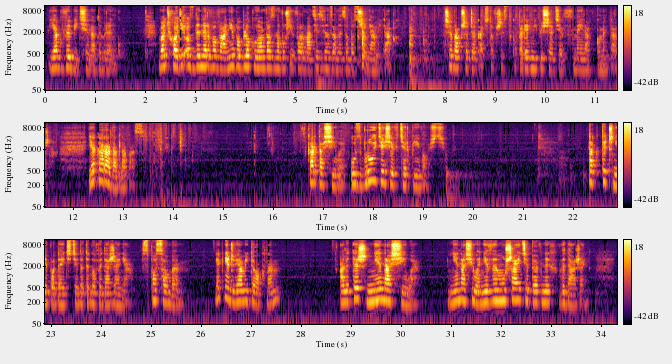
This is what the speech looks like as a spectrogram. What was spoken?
Jak wybić się na tym rynku. Bądź chodzi o zdenerwowanie, bo blokują Was znowuż informacje związane z obostrzeniami, tak? Trzeba przeczekać to wszystko, tak jak mi piszecie w mailach, w komentarzach. Jaka rada dla Was? Karta siły. Uzbrójcie się w cierpliwość. Taktycznie podejdźcie do tego wydarzenia. Sposobem. Jak nie drzwiami, to oknem, ale też nie na siłę. Nie na siłę. Nie wymuszajcie pewnych wydarzeń.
